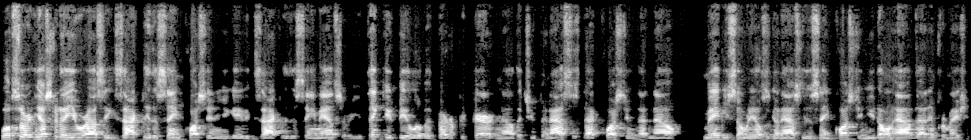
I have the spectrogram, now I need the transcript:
Well, sir, yesterday you were asked exactly the same question and you gave exactly the same answer. You'd think you'd be a little bit better prepared now that you've been asked that question, that now maybe somebody else is going to ask you the same question. You don't have that information?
